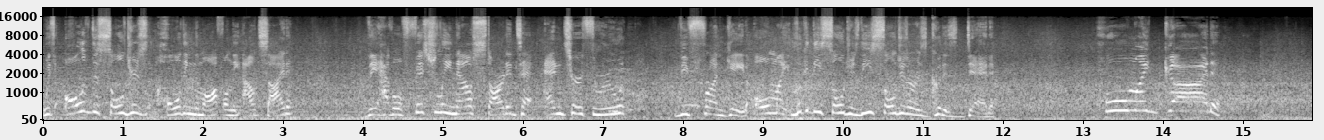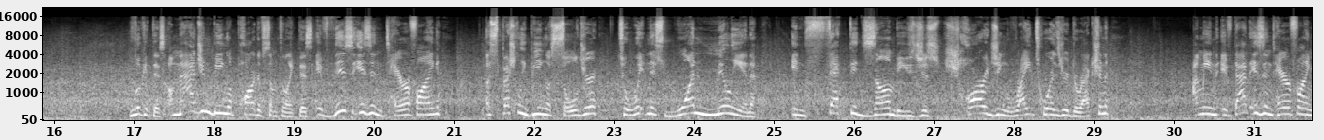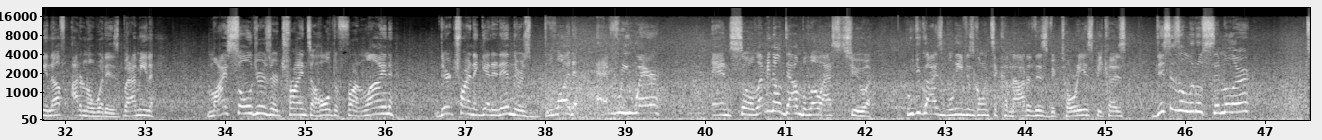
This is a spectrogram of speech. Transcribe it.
With all of the soldiers holding them off on the outside, they have officially now started to enter through the front gate. Oh my, look at these soldiers. These soldiers are as good as dead. Oh my god. Look at this. Imagine being a part of something like this. If this isn't terrifying, especially being a soldier, to witness 1 million infected zombies just charging right towards your direction. I mean, if that isn't terrifying enough, I don't know what is. But I mean, my soldiers are trying to hold the front line. They're trying to get it in. There's blood everywhere. And so let me know down below as to who you guys believe is going to come out of this victorious because this is a little similar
